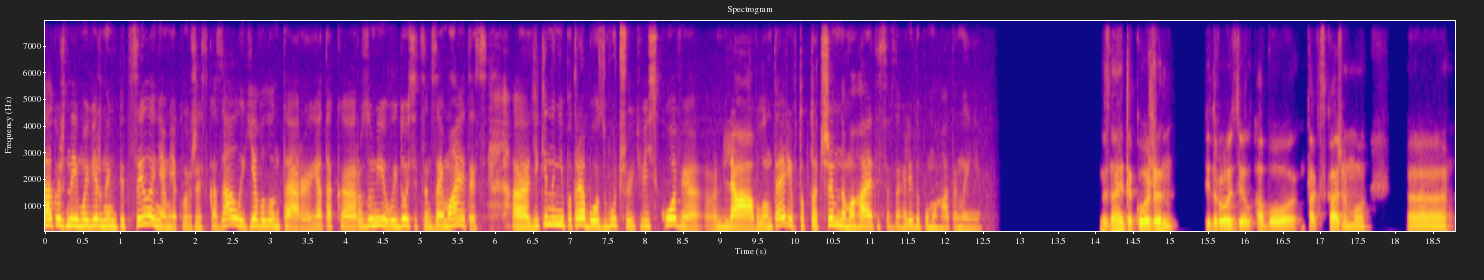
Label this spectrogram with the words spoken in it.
Також неймовірним підсиленням, як ви вже сказали, є волонтери. Я так е, розумію, ви й досі цим займаєтесь. Е, Які нині потреби озвучують військові е, для волонтерів? Тобто, чим намагаєтеся взагалі допомагати нині? Ви знаєте, кожен підрозділ або, так скажемо, е,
